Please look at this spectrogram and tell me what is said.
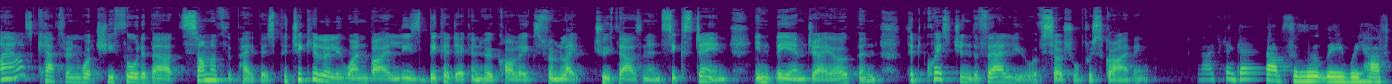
I asked Katherine what she thought about some of the papers, particularly one by Liz Bickerdike and her colleagues from late 2016 in BMJ Open that questioned the value of social prescribing. I think absolutely we have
